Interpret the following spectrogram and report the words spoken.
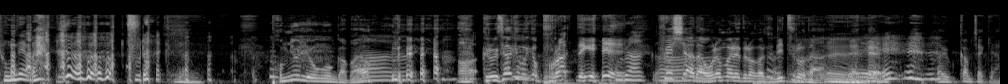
동네 말 불악. 법률 용어인가 봐요. 아. 네. 그리고 생각해보니까 불악 되게 불악, 프레시하다. 아. 오랜만에 들어가지고 리트로다. 네. 네. 네. 아이고 깜짝이야.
